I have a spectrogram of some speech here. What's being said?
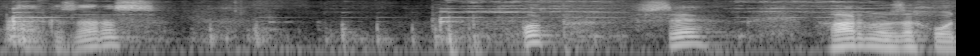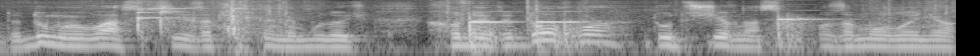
Так, зараз. Оп, все гарно заходить. Думаю, у вас ці запчастини будуть ходити довго. Тут ще в нас по замовленню,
